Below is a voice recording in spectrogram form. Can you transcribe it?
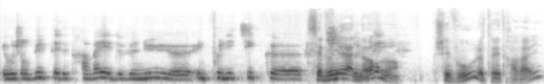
Et aujourd'hui, le télétravail est devenu euh, une politique. C'est devenu la norme chez vous, le télétravail?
